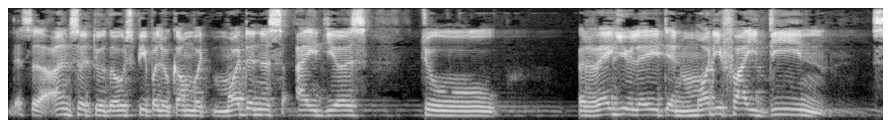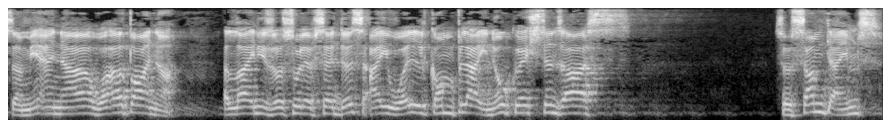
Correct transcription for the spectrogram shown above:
That's the answer to those people who come with modernist ideas to regulate and modify deen. Sami'na wa ata'na. Allah and His Rasul have said this, I will comply, no questions asked. So sometimes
